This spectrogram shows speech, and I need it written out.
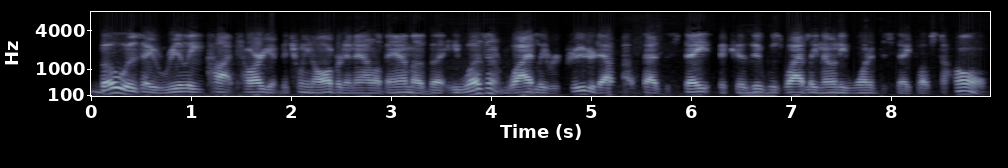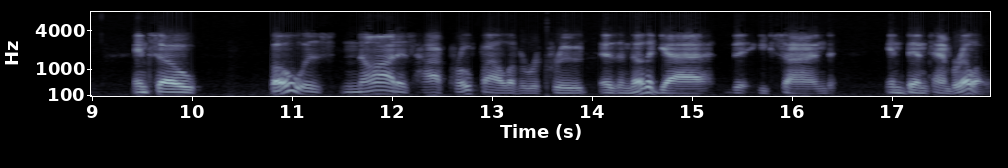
Bo was a really hot target between Auburn and Alabama, but he wasn't widely recruited outside the state because it was widely known he wanted to stay close to home. And so Bo was not as high profile of a recruit as another guy that he signed in Ben Tamburello.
